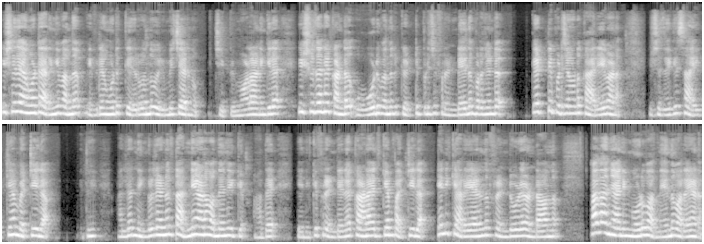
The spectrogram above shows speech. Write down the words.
ഇഷിത അങ്ങോട്ട് ഇറങ്ങി വന്ന് ഇവരങ്ങോട്ട് കയറി വന്ന് ഒരുമിച്ചായിരുന്നു. ചിപ്പിമോളാണെങ്കിൽ ഇഷിതനെ കണ്ട് ഓടി വന്നിട്ട് കെട്ടിപ്പിടിച്ച് ഫ്രണ്ടേന്ന് പറഞ്ഞിട്ട് കെട്ടിപ്പിടിച്ചങ്ങോട്ട് കരയുവാണ്. ഇഷിതയ്ക്ക് സഹിക്കാൻ പറ്റിയില്ല. ഇത് അല്ല നിങ്ങളുടെ എണ്ണം തന്നെയാണ് വന്നേ നിൽക്കും അതെ എനിക്ക് ഫ്രണ്ടിനെ കാണാതിരിക്കാൻ പറ്റിയില്ല. എനിക്കറിയായിരുന്നു ഫ്രണ്ട് കൂടെ ഉണ്ടാവുന്നു അതാ ഞാൻ ഇങ്ങോട്ട് വന്നേന്ന് പറയാണ്.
